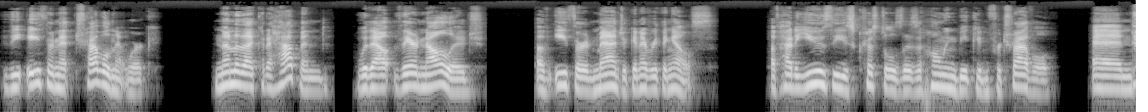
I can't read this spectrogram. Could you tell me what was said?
the Aethernet travel network. None of that could have happened without their knowledge of ether and magic and everything else, of how to use these crystals as a homing beacon for travel and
